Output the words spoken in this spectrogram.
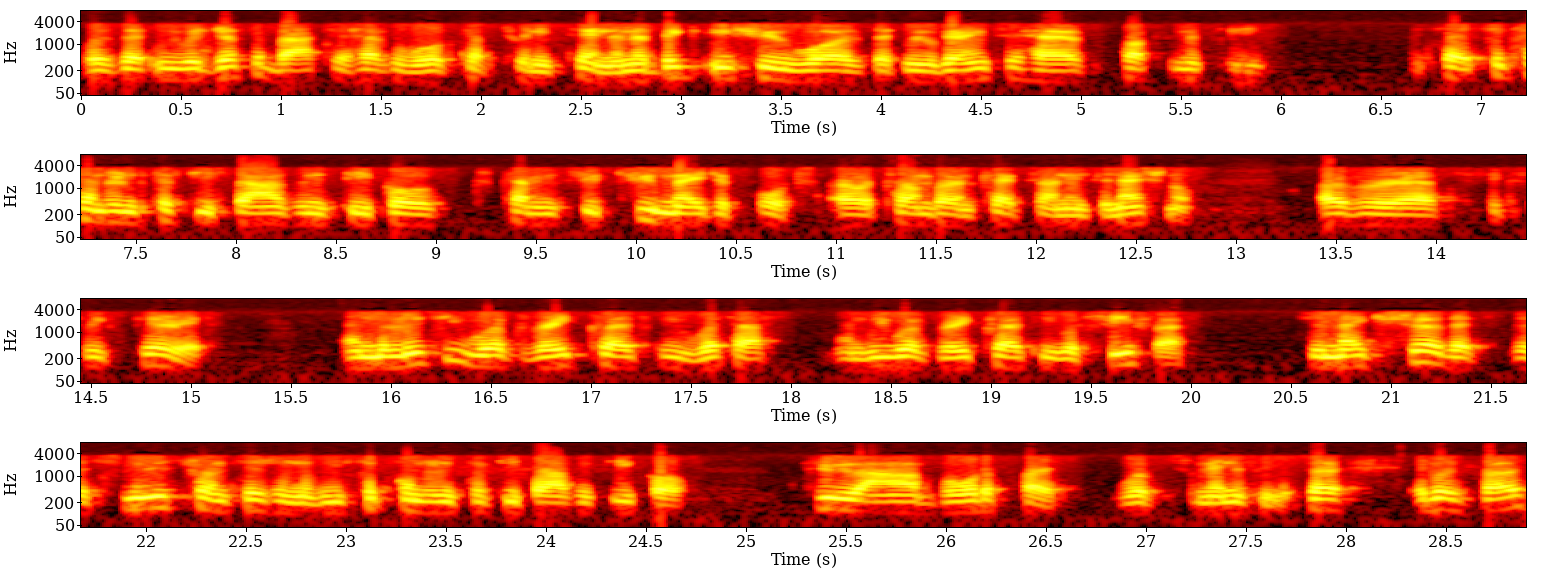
was that we were just about to have the World Cup 2010, and a big issue was that we were going to have approximately, say, 650,000 people coming through two major ports, Tambo and Cape Town International, over a six-week period. And Malusi worked very closely with us, and we worked very closely with FIFA to make sure that the smooth transition of these 650,000 people through our border post worked tremendously. So it was both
